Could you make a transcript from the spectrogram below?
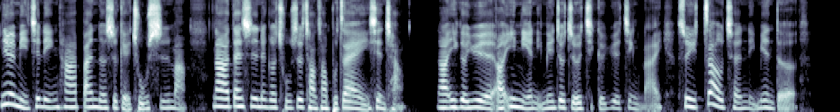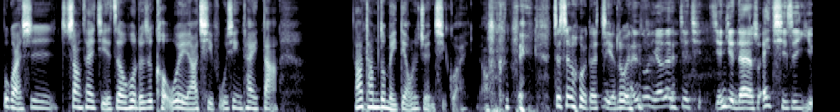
因为米其林他颁的是给厨师嘛，那但是那个厨师常常不在现场。那一个月啊，一年里面就只有几个月进来，所以造成里面的不管是上菜节奏或者是口味啊起伏性太大，然后他们都没掉，我就觉得很奇怪。然后，这是我的结论还。是说你要再简简简单的说，哎、其实也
